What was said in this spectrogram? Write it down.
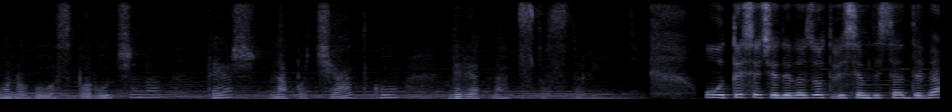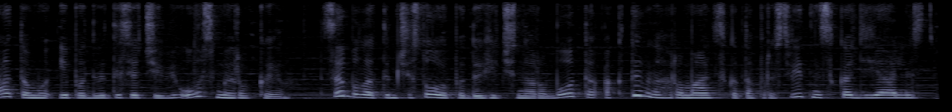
воно було споруджено теж на початку 19 століття. У 1989 і по 2008 роки це була тимчасова педагогічна робота, активна громадська та просвітницька діяльність,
